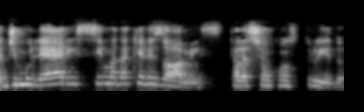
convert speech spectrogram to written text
uh, de mulher em cima daqueles homens que elas tinham construído.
